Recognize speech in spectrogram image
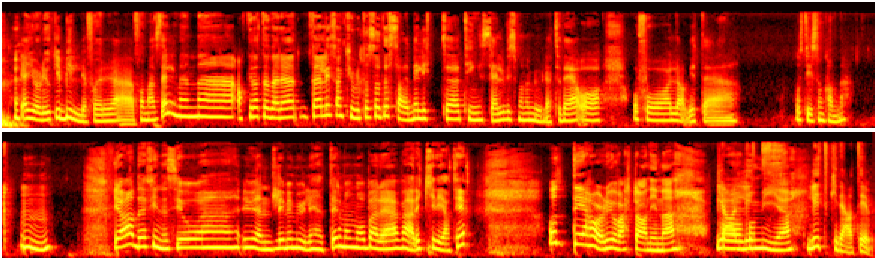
Jeg gjør det jo ikke billig for, eh, for meg selv, men uh, akkurat det der, det er liksom kult å designe litt uh, ting selv hvis man har mulighet til det, og, og få laget det hos de som kan det. ja, det finnes jo uh, uendelig med muligheter. Man må bare være kreativ. Og det har du jo vært da, Nine. På, Ja, litt. på mye. Litt kreativ.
